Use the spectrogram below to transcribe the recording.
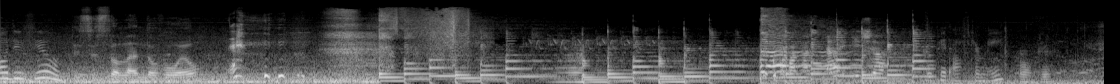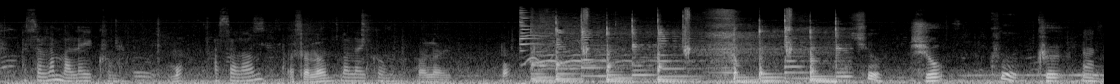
How do you feel? This is the land of oil. Repeat after me. Okay. Assalamualaikum. What? Assalam. Assalam. Malaikum. Malaikum. Shu. Shu. Ku. Ku. Lan.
